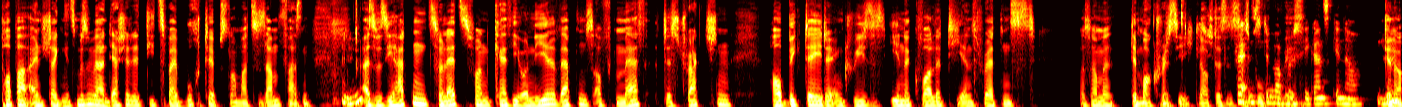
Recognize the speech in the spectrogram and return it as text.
Popper einsteigen. Jetzt müssen wir an der Stelle die zwei Buchtipps nochmal zusammenfassen. Mhm. Also Sie hatten zuletzt von Cathy O'Neill Weapons of Math Destruction, How Big Data Increases Inequality and Threatens, was haben wir? Democracy. Ich glaube, das ist Threatens das Buch Democracy, gewesen. ganz genau. Mhm. Genau.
